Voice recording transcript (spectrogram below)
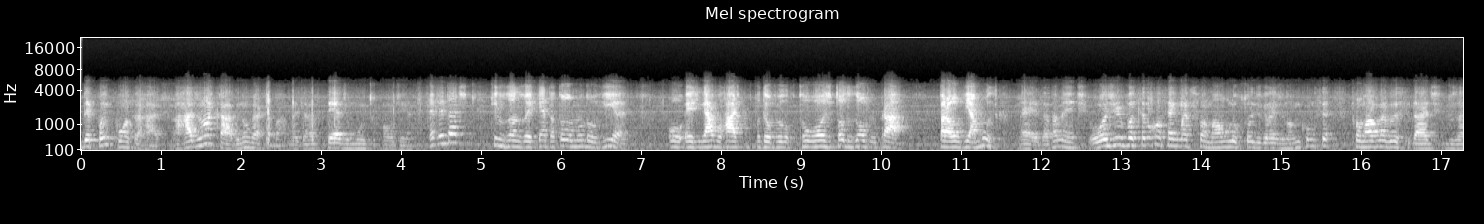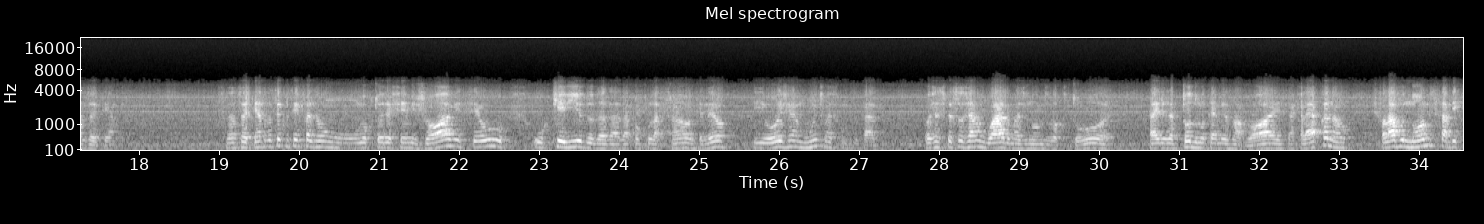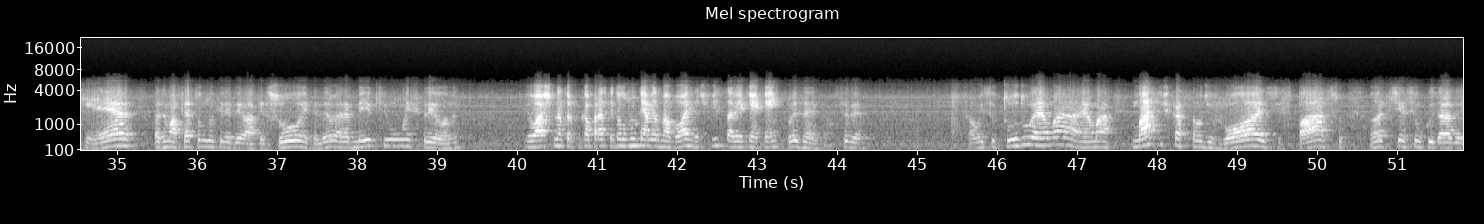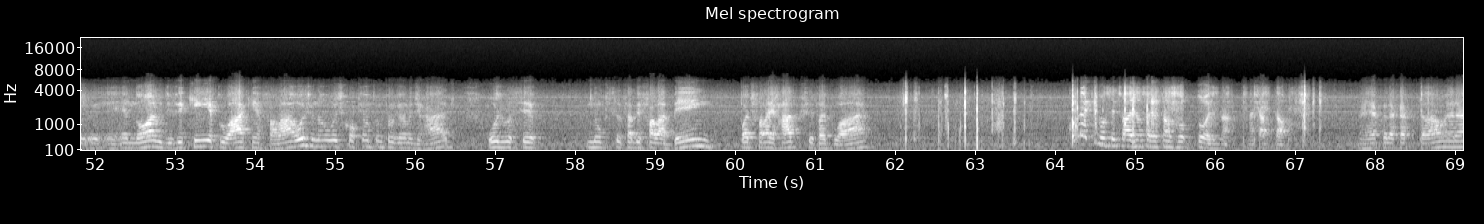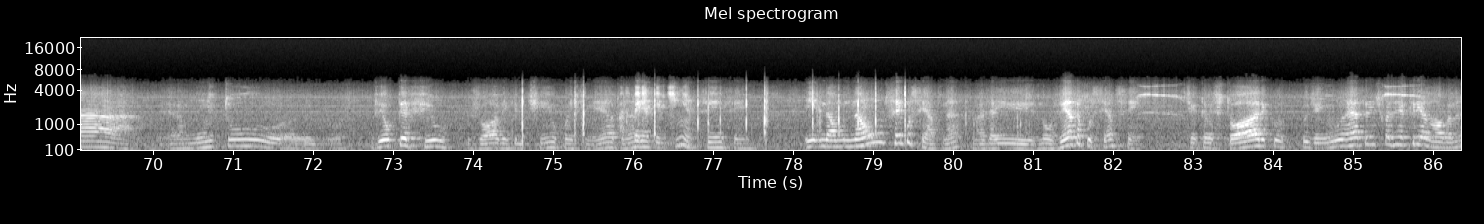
depõe contra a rádio. A rádio não acaba, e não vai acabar, mas ela perde muito com a audiência. É verdade que nos anos 80 todo mundo ouvia, ou eles ligavam o rádio para poder ouvir o locutor, hoje todos ouvem para ouvir a música? É, exatamente. Hoje você não consegue mais formar um locutor de grande nome como você formava na velocidade dos anos 80. Nos anos 80 você consegue fazer um locutor FM jovem, ser o, o querido da, da, da população, entendeu? E hoje é muito mais complicado. Hoje as pessoas já não guardam mais o nome do locutor, para eles é, todo mundo tem a mesma voz. Naquela época não. Falava o nome, sabia quem era, fazia uma festa, todo mundo queria ver a pessoa, entendeu? Era meio que uma estrela, né? Eu acho que na Tropical parece que todo mundo tem a mesma voz, é difícil saber quem é quem. Pois é, então, você vê. Então isso tudo é uma, é uma massificação de voz, de espaço. Antes tinha-se um cuidado eh, eh, enorme de ver quem ia para o ar, quem ia falar. Hoje não, hoje qualquer um tem um programa de rádio. Hoje você não precisa saber falar bem, pode falar errado que você vai para o ar. Que vocês faziam seleção dos locutores na, na capital? Na época da capital era, era muito ver o perfil jovem que ele tinha, o conhecimento. A né? experiência que ele tinha? Sim, sim. E não, não 100%, né? Mas aí 90% sim. Tinha que ter um histórico, tudinho. O resto a gente fazia cria nova, né?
